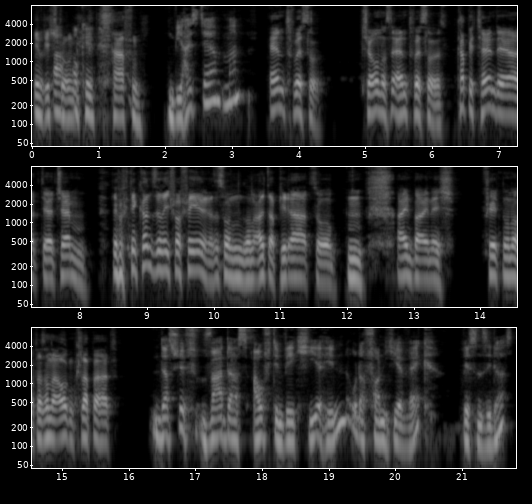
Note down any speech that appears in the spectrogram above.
in Richtung Ah, okay. Hafen. Wie heißt der Mann? Entwistle. Jonas Entwistle. Kapitän der, der Gem. Den, den können sie nicht verfehlen. Das ist so ein, so ein alter Pirat, so, hm, einbeinig. Fehlt nur noch, dass er eine Augenklappe hat. Das Schiff, war das auf dem Weg hierhin oder von hier weg? Wissen Sie das?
